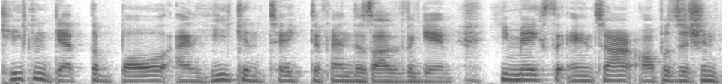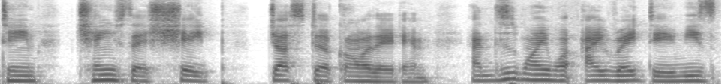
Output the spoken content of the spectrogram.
He can get the ball and he can take defenders out of the game. He makes the entire opposition team change their shape just to accommodate him. And this is why I rate Davies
